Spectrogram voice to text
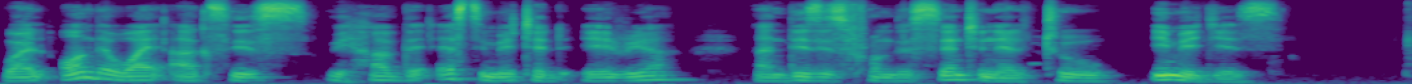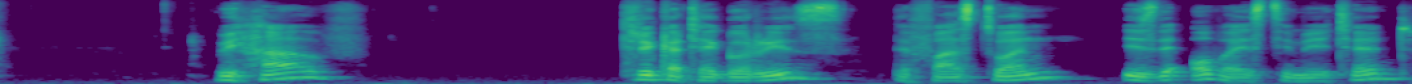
While on the y-axis, we have the estimated area, and this is from the Sentinel-2 images. We have three categories. The first one is the overestimated.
